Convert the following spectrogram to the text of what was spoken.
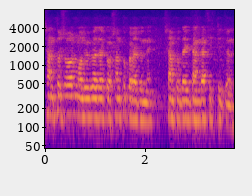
শান্ত শহর, মৌলভীবাজারকে অশান্ত করার জন্য সাম্প্রদায়িক দাঙ্গা সৃষ্টির জন্য।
